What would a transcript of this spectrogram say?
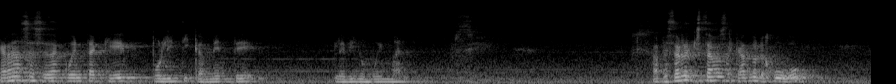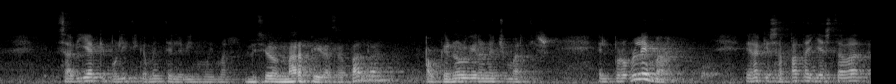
Carranza se da cuenta que políticamente le vino muy mal. A pesar de que estaba sacándole jugo, sabía que políticamente le vino muy mal Le hicieron mártir a Zapata. aunque no lo hubieran hecho mártir. El problema era que Zapata ya estaba...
